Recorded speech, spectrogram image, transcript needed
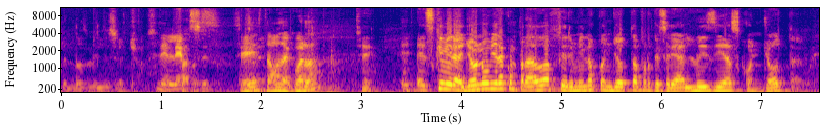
del 2018. Sí, de lejos. fácil. ¿Sí? ¿Estamos de acuerdo? Sí. Es que mira, yo no hubiera comparado a Firmino con Jota porque sería Luis Díaz con Jota, güey.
